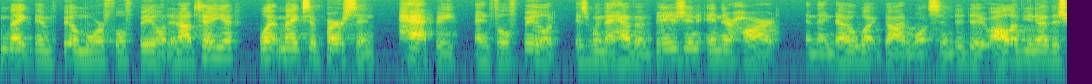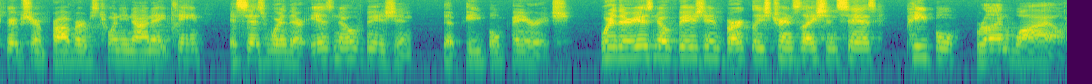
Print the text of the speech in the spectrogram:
make them feel more fulfilled. And I'll tell you what makes a person happy and fulfilled is when they have a vision in their heart and they know what God wants them to do. All of you know the scripture in Proverbs 29 18. It says, Where there is no vision, the people perish. Where there is no vision, Berkeley's translation says, people run wild.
